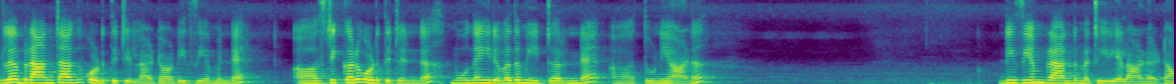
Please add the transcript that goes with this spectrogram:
ഇതിൽ ബ്രാൻഡ് ടാഗ് കൊടുത്തിട്ടില്ല കേട്ടോ ഡി സി എമ്മിന്റെ സ്റ്റിക്കർ കൊടുത്തിട്ടുണ്ട്. മൂന്ന് ഇരുപത് മീറ്ററിന്റെ തുണിയാണ്. ഡി സി എം ബ്രാൻഡ് മെറ്റീരിയലാണ് കേട്ടോ.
